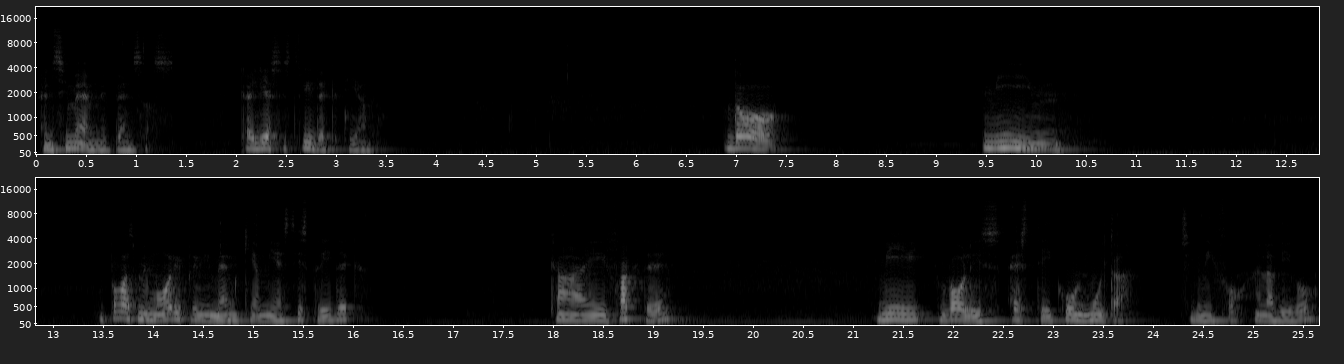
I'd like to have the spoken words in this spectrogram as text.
en si mem, mi pensas. kai li estis tridek tiam. do mi mi povas memori pri mi mem kia mi estis tridek. Kai fakte mi volis esti kun multa signifo en la vivo.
